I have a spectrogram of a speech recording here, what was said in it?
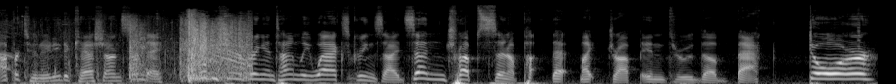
opportunity to cash on Sunday. We'll be sure to bring in timely wax, greenside send, trups, and a putt that might drop in through the back door.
